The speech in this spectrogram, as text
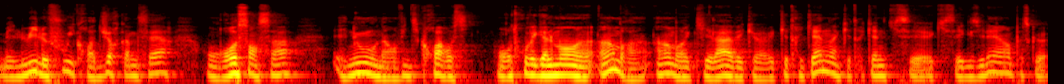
mais lui, le fou, il croit dur comme fer on ressent ça, et nous, on a envie d'y croire aussi. On retrouve également euh, Imbre, Imbre qui est là avec, euh, avec Ketriken, Ketriken qui s'est, exilé, hein, parce que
